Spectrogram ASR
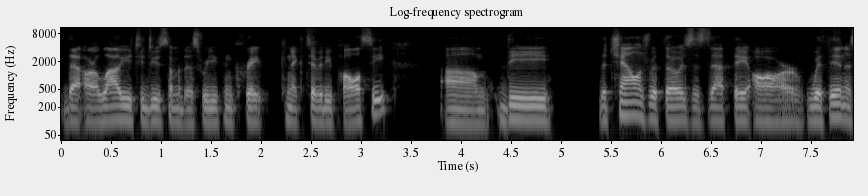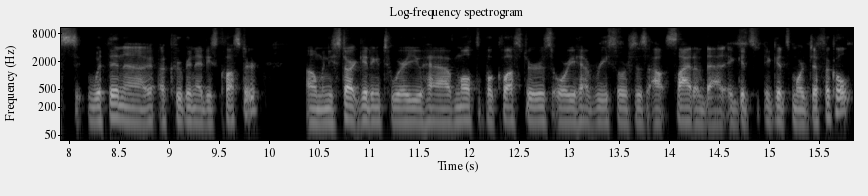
that are allow you to do some of this where you can create connectivity policy. Um, the the challenge with those is that they are within a within a, a Kubernetes cluster. Um, when you start getting to where you have multiple clusters or you have resources outside of that, it gets it gets more difficult.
